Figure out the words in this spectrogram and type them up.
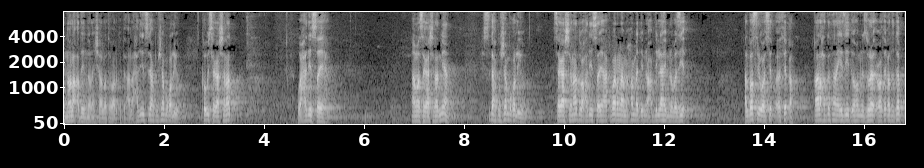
noola cadayn doona insha allah tabaraka watacala xadidka saddex kun shan boqol iyo kow iyo sagaashanaad waa xadiis saxiixa ama sagaashanaad miya? Saddex kun shan boqol iyo sagaashanaad waa xadiis saxiix. Akhbarana moxamed ibnu cabdillahi ibnu wasiic albصri waa iqa qala xadaثna yaزيid wh bn zurayc wa iqaة tabt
